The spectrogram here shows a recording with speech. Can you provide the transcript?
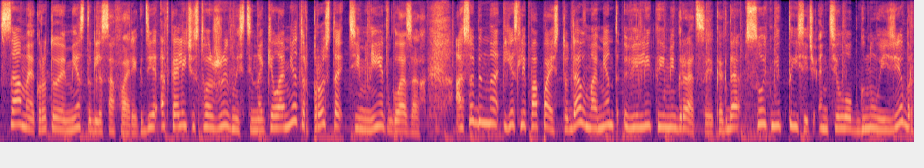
Самое крутое место для сафари, где от количества живности на километр просто темнеет в глазах. Особенно если попасть туда в момент великой миграции, когда сотни тысяч антилоп, гну и зебр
